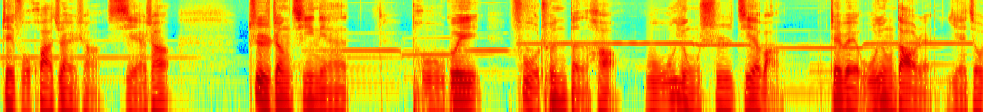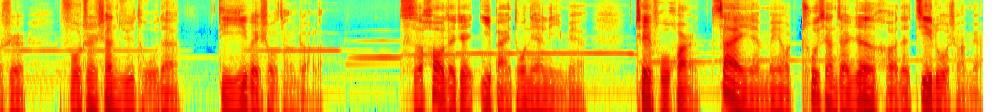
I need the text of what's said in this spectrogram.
这幅画卷上写上。至正七年，普归富春本号吴用师接往。这位吴用道人，也就是《富春山居图》的第一位收藏者了。此后的这一百多年里面，这幅画再也没有出现在任何的记录上面。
